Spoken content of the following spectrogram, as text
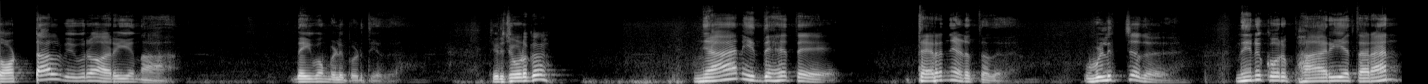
തൊട്ടാൽ വിവരം അറിയുന്ന ദൈവം വെളിപ്പെടുത്തിയത്. തിരിച്ചു കൊടുക്ക്. ഞാൻ ഇദ്ദേഹത്തെ തെരഞ്ഞെടുത്തത് വിളിച്ചത് നിനക്കൊരു ഭാര്യയെ തരാൻ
